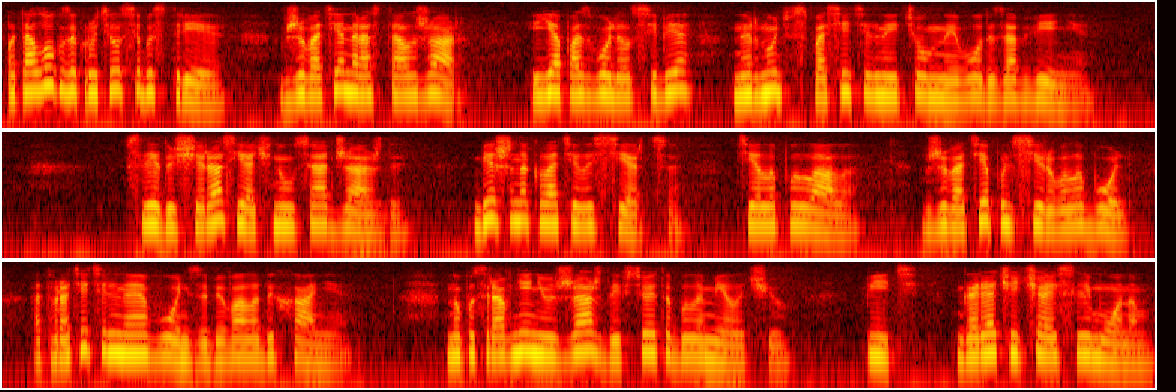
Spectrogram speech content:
Потолок закрутился быстрее, в животе нарастал жар, и я позволил себе нырнуть в спасительные темные воды забвения. В следующий раз я очнулся от жажды. Бешено колотилось сердце, тело пылало, в животе пульсировала боль, отвратительная вонь забивала дыхание. Но по сравнению с жаждой все это было мелочью. Пить, горячий чай с лимоном,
